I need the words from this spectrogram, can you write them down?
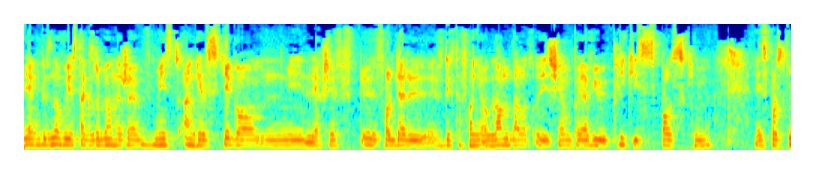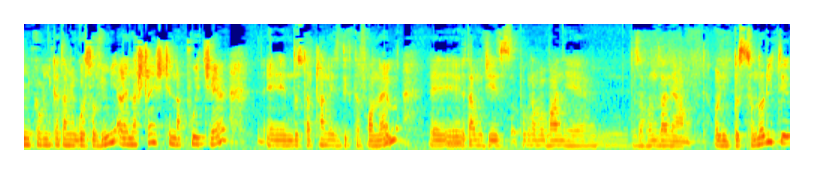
jakby znowu jest tak zrobione, że w miejscu angielskiego, mm, jak się foldery w dyktafonie ogląda, no to się pojawiły pliki z polskim z polskimi komunikatami głosowymi, ale na szczęście na płycie e, dostarczanej z dyktafonem, e, tam gdzie jest oprogramowanie do zarządzania Olympus Sonority,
